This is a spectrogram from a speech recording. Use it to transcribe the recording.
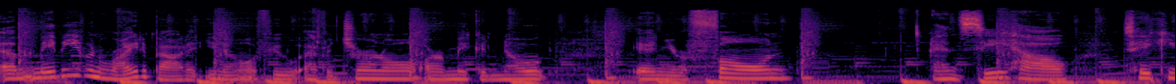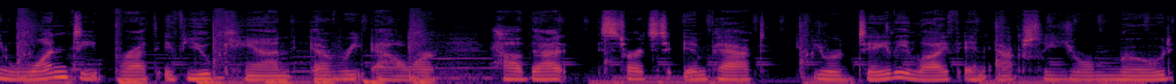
um, maybe even write about it. You know, if you have a journal or make a note in your phone and see how taking one deep breath, if you can, every hour, how that starts to impact your daily life and actually your mood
